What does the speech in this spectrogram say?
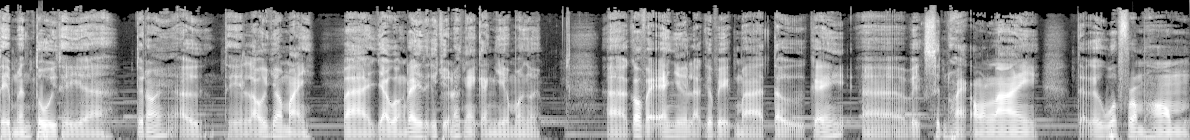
tìm đến tôi thì à, tôi nói ừ thì lỗi do mày. Và dạo gần đây thì cái chuyện đó ngày càng nhiều mọi người. À, có vẻ như là cái việc mà từ cái à, việc sinh hoạt online từ cái work from home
